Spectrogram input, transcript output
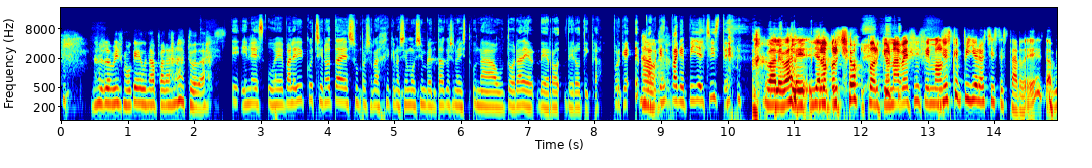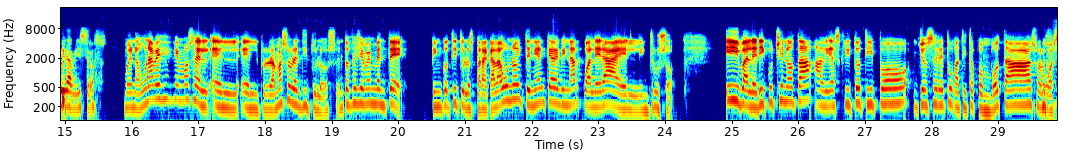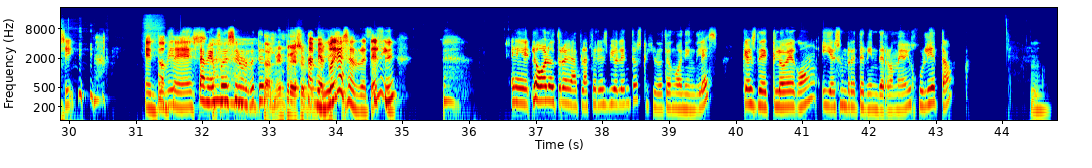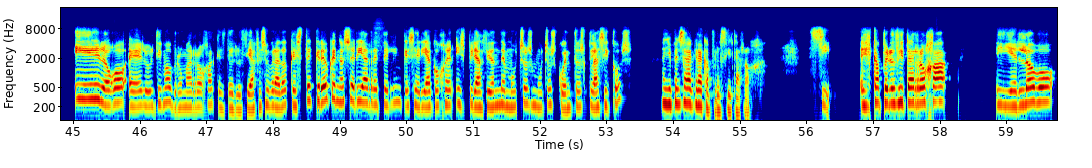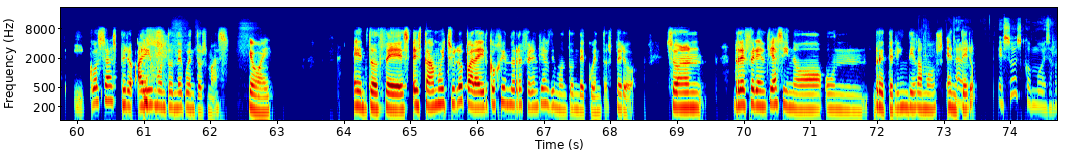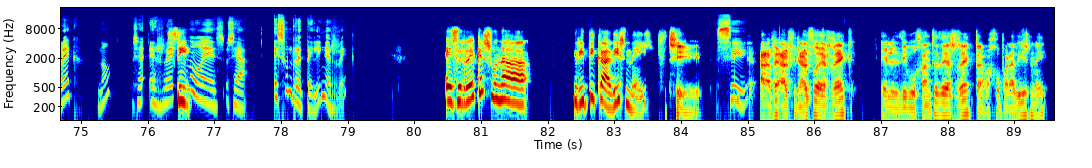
no es lo mismo que una para todas. Inés, eh, Valerie Cuchinota es un personaje que nos hemos inventado que es una, autora de, de ero- de erótica. Porque, Ah. para, que, para que pille el chiste. Vale, vale, ya No, lo he porque- dicho. Porque una vez hicimos. Yo es que pillo los chistes tarde, ¿eh? También aviso. Bueno, una vez hicimos el, el- el programa sobre títulos. Entonces yo me inventé cinco títulos para cada uno y tenían que adivinar cuál era el intruso. Y Valerí Cuchinota había escrito tipo Yo seré tu gatito con botas o algo así. Entonces, También puede ser un retelling. También puede ser. también retelling. podría ser un retelling. Eh, luego el otro era Placeres Violentos, que yo lo tengo en inglés, que es de Chloe Gong y es un retelling de Romeo y Julieta. Mm. Y luego el último, Bruma Roja, que es de Lucía G. Sobrado, que este creo que no sería retelling, que sería coger inspiración de muchos, muchos cuentos clásicos. Ah, Yo pensaba que era caperucita roja. Sí, es Caperucita Roja y el lobo y cosas, pero hay un montón de cuentos más. Qué guay. Entonces, está muy chulo para ir cogiendo referencias de un montón de cuentos, pero son referencias y no un retelling, digamos, Claro. entero. Eso es como es rec, ¿no? O sea, es rec Sí. no es. O sea, es un retelling, es rec. Es Rec es una crítica a Disney. Sí. Sí. Al, al final fue Rec, el dibujante de Rec trabajó para Disney,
